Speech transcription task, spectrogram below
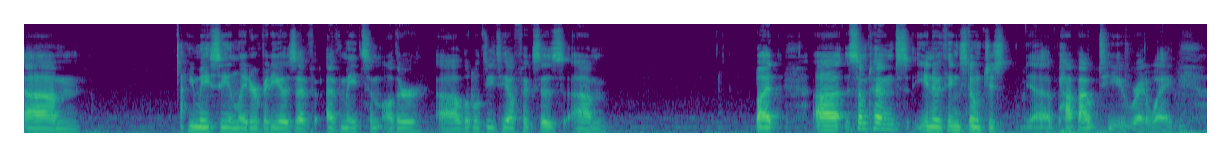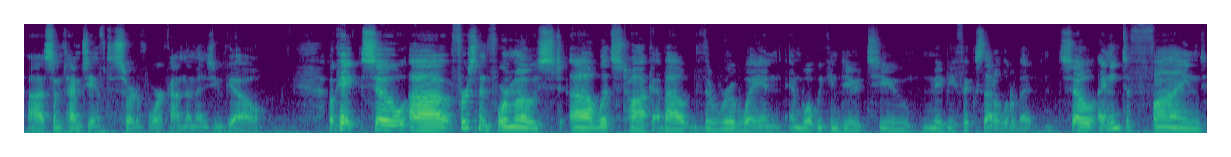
um, you may see in later videos I've, I've made some other uh, little detail fixes. Um, but uh, sometimes you know things don't just uh, pop out to you right away. Uh, sometimes you have to sort of work on them as you go. Okay, so uh, first and foremost, uh, let's talk about the roadway and, and what we can do to maybe fix that a little bit. So I need to find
